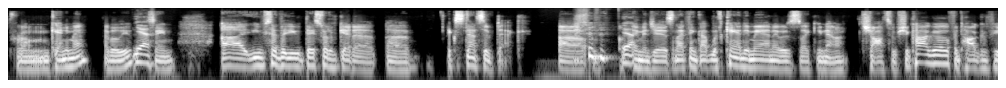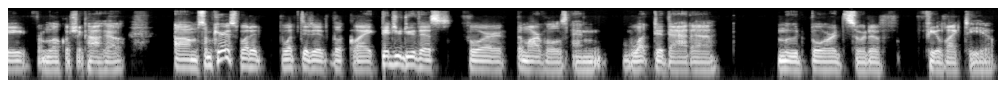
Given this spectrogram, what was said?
from Candyman, I believe. Yeah. Same. Uh, you've said that you they sort of get a, a extensive deck uh, yeah. images. And I think with Candyman, it was like, you know, shots of Chicago, photography from local Chicago. Um, so I'm curious what it what did it look like? Did you do this for the Marvels and what did that uh mood board sort of feel like to you?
